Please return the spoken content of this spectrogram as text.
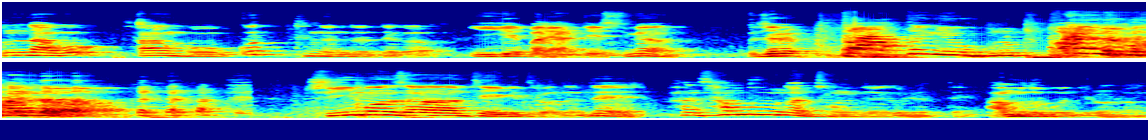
혼나고 상황 보고 끝 했는데 내가 이게 많이 앉아 있으면 의자를 빡 당기고 문을 빵 열고 간 거야. 주임원사한테 얘기 들었는데 한 3분간 정적이 걸렸대. 아무도 못 일어나고.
